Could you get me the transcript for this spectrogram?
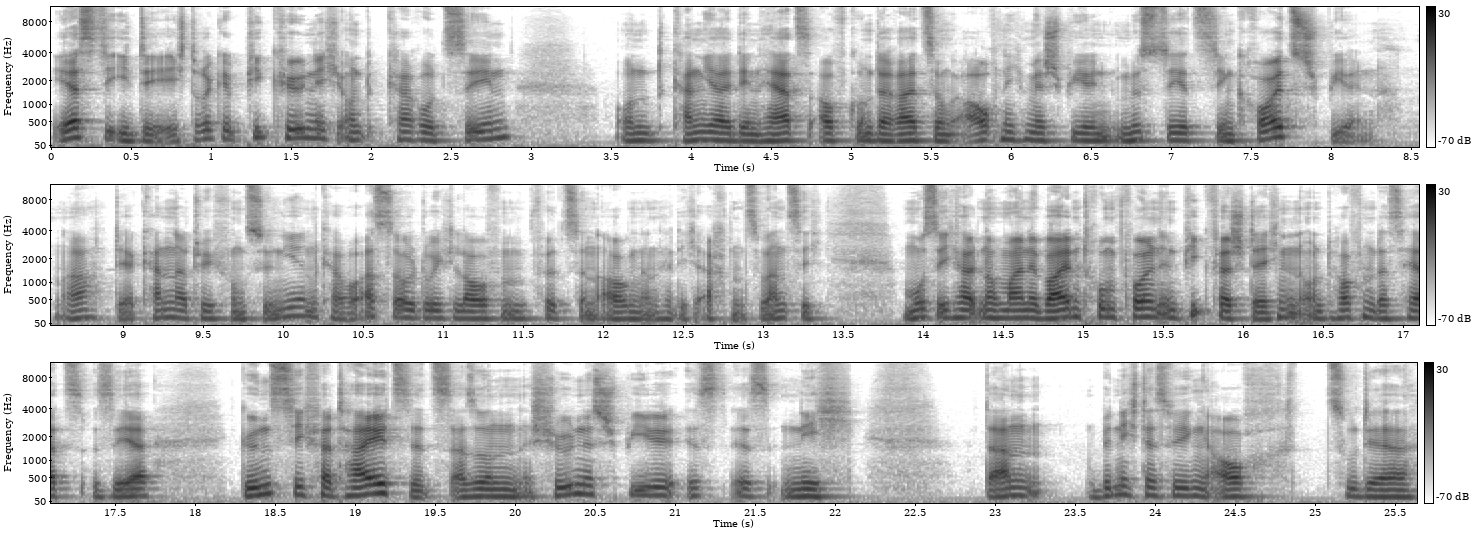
Erste Idee, ich drücke Pik König und Karo 10 und kann ja den Herz aufgrund der Reizung auch nicht mehr spielen, müsste jetzt den Kreuz spielen. Na, der kann natürlich funktionieren, Karo Ass soll durchlaufen, 14 Augen, dann hätte ich 28. Muss ich halt noch meine beiden Trumpfvollen in Pik verstechen und hoffen, dass Herz sehr günstig verteilt sitzt. Also ein schönes Spiel ist es nicht. Dann bin ich deswegen auch zu der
